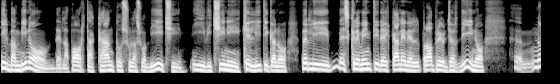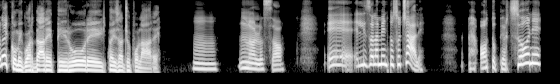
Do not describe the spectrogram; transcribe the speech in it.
Il bambino della porta accanto sulla sua bici, i vicini che litigano per gli escrementi del cane nel proprio giardino. Ehm, non è come guardare per ore il paesaggio polare. Mm, non lo so. E l'isolamento sociale? Otto persone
